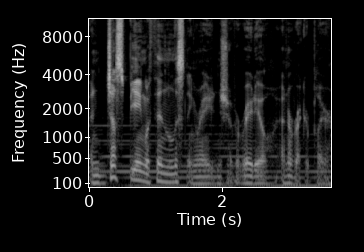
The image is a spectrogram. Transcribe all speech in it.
and just being within listening range of a radio and a record player.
